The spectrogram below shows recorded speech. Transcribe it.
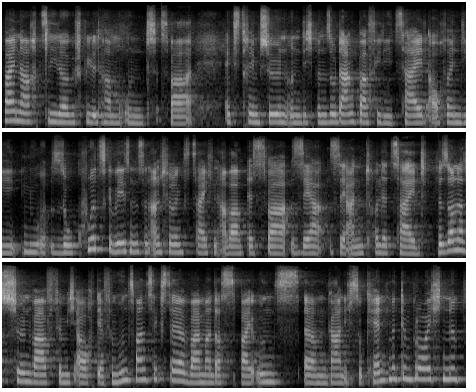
Weihnachtslieder gespielt haben und es war extrem schön und ich bin so dankbar für die Zeit, auch wenn die nur so kurz gewesen ist, in Anführungszeichen, aber es war sehr, sehr eine tolle Zeit. Besonders schön war für mich auch der 25., weil man das bei uns ähm, gar nicht so kennt mit dem Bräuchen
